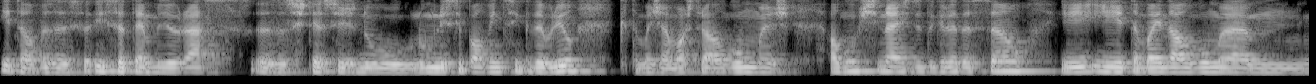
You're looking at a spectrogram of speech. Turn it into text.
e talvez isso até melhorasse as assistências no, no Municipal 25 de Abril, que também já mostra algumas, alguns sinais sinais de degradação e, e, também de alguma hum,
